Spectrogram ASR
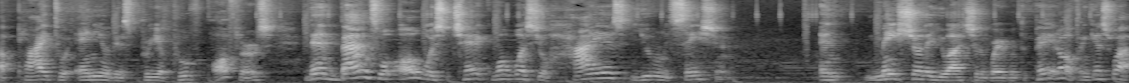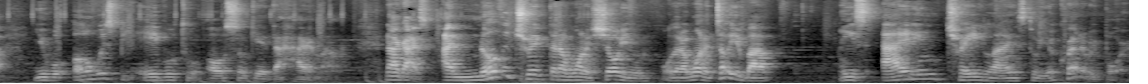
apply to any of these pre-approved offers, then banks will always check what was your highest utilization and make sure that you actually were able to pay it off. And guess what? You will always be able to also get the high amount. Now, guys, another trick that I want to show you or that I want to tell you about is adding trade lines to your credit report.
